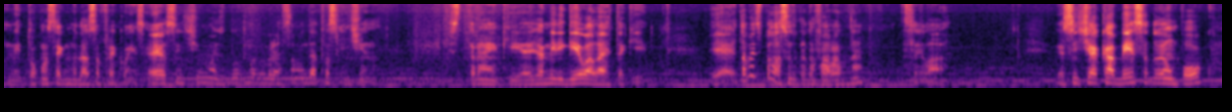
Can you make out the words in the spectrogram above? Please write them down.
O mentor consegue mudar sua frequência. É, eu senti duas, uma vibração, ainda tô sentindo. Estranho aqui, aí já me liguei o alerta aqui. É, talvez pelo assunto que eu tô falando, né? Sei lá. Eu senti a cabeça doer um pouco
